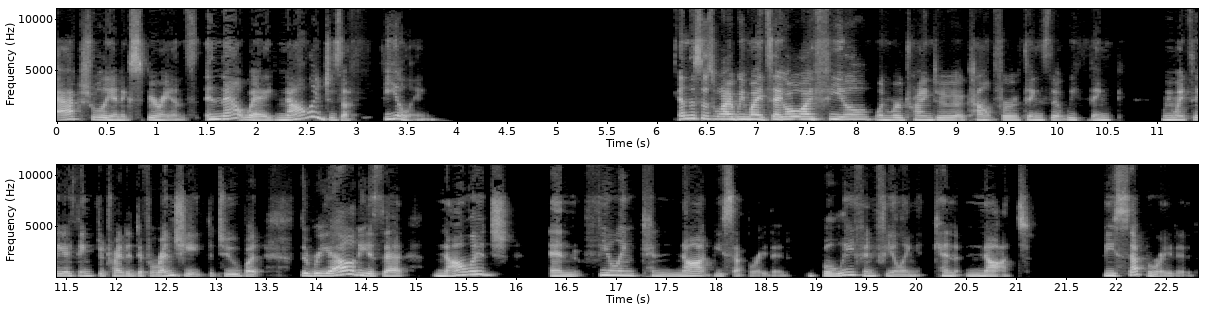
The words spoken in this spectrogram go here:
actually an experience. In that way, knowledge is a feeling. And this is why we might say, oh, I feel when we're trying to account for things that we think. We might say, I think, to try to differentiate the two. But the reality is that knowledge and feeling cannot be separated. Belief and feeling cannot be separated.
